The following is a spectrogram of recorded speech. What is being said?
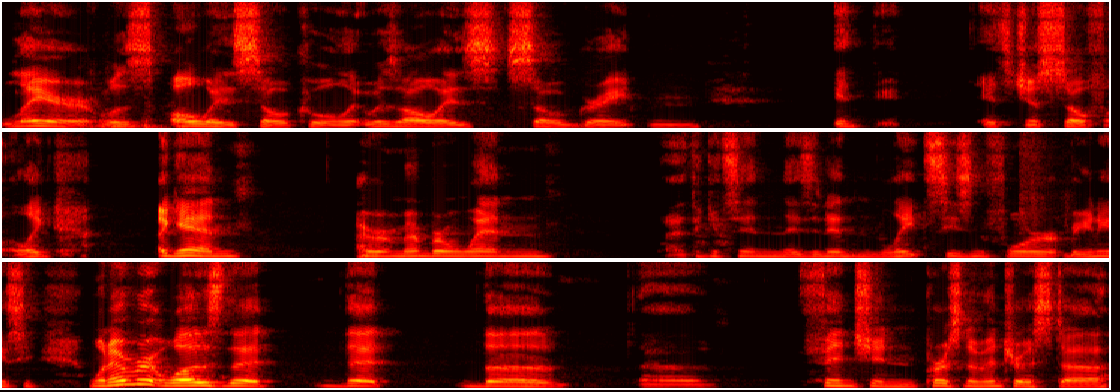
layer was always so cool. It was always so great, and it, it it's just so fun. Like again, I remember when I think it's in is it in late season four, beginning of season, whenever it was that that the uh, Finch and Person of Interest uh,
